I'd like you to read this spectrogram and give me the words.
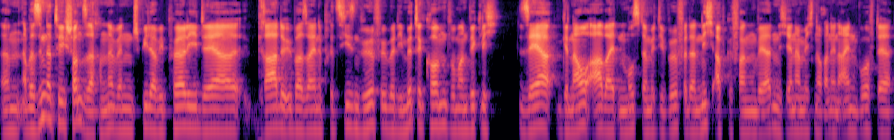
Ähm, aber es sind natürlich schon Sachen, ne? wenn ein Spieler wie Purdy, der gerade über seine präzisen Würfe über die Mitte kommt, wo man wirklich sehr genau arbeiten muss, damit die Würfe dann nicht abgefangen werden. Ich erinnere mich noch an den einen Wurf, der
